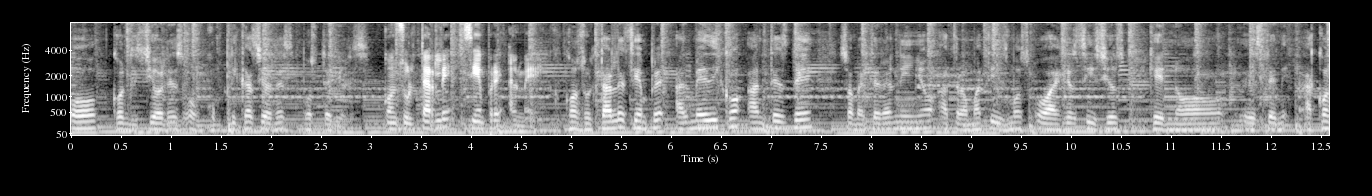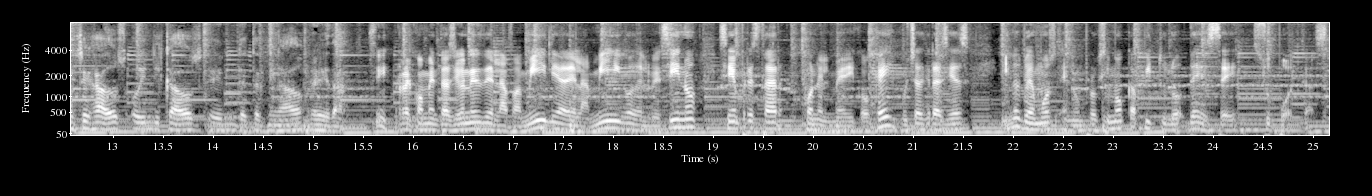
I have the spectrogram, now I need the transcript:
o condiciones o complicaciones posteriores. Consultarle siempre al médico. Consultarle siempre al médico antes de someter al niño a traumatismos o a ejercicios que no estén aconsejados o indicados en determinada edad. Sí, recomendaciones de la familia, del amigo, del vecino siempre estar con el médico, ¿ok? Muchas gracias y nos vemos en un próximo capítulo de este su podcast.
